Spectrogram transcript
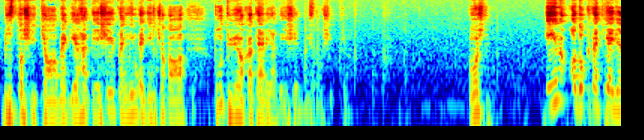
biztosítja a megélhetését, meg mindegyik csak a putrinak a terjedését biztosítja. Most én adok neki egy,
